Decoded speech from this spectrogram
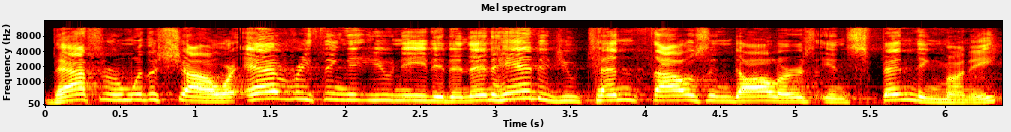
bathroom with a shower, everything that you needed, and then handed you $10,000 in spending money.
